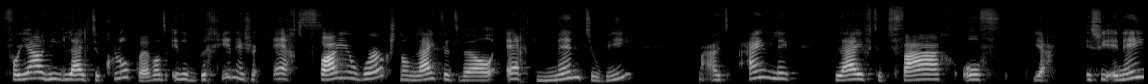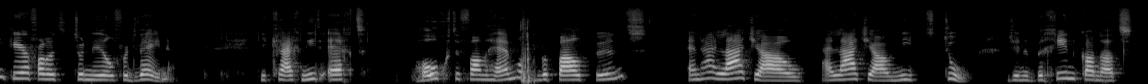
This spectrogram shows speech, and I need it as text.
voor jou niet lijkt te kloppen. Want in het begin is er echt fireworks. Dan lijkt het wel echt meant to be. Maar uiteindelijk blijft het vaag of ja, is hij in één keer van het toneel verdwenen. Je krijgt niet echt hoogte van hem op een bepaald punt. En hij laat jou, hij laat jou niet toe. Dus in het begin kan dat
